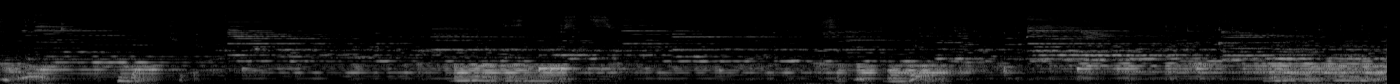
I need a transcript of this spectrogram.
good. Look here. What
